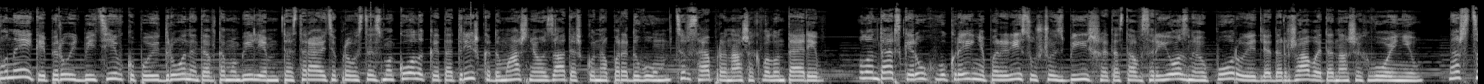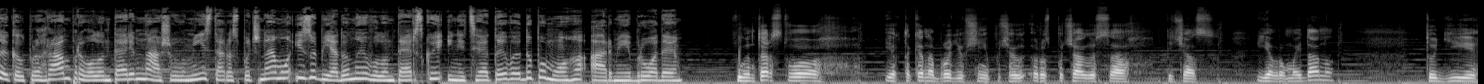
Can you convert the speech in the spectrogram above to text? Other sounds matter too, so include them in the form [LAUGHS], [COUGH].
Вони екіпірують бійців, купують дрони та автомобілі та стараються провести смаколики та трішки домашнього затишку на передову. Це все про наших волонтерів. Волонтерський рух в Україні переріс у щось більше та став серйозною опорою для держави та наших воїнів. Наш цикл програм про волонтерів нашого міста розпочнемо із об'єднаної волонтерської ініціативи Допомога армії Броди. Волонтерство як таке на Бродівщині поча- розпочалося під час Євромайдану. Тоді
